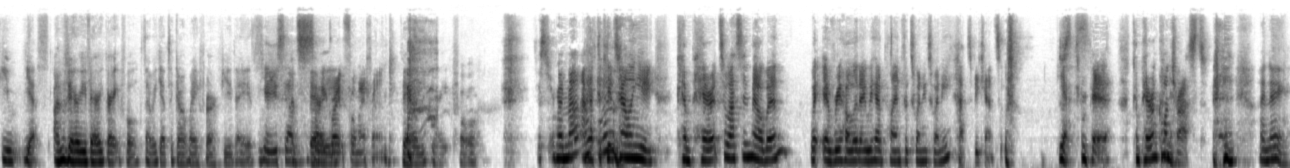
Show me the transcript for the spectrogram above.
you, yes, I'm very, very grateful that we get to go away for a few days. Yeah, you sound I'm so very- grateful, my friend. Very grateful. Just remember, I, I have to keep telling you, compare it to us in Melbourne, where every holiday we had planned for 2020 had to be cancelled. Yes, compare, compare and contrast. I know.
